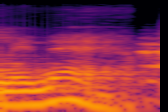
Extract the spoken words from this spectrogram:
me now.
